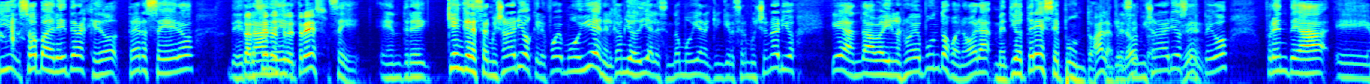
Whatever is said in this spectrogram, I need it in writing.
y Sopa de Letras quedó tercero. detrás ¿Tercero de- entre tres? Sí, entre ¿Quién quiere ser millonario? Que le fue muy bien. El cambio de día le sentó muy bien a ¿Quién quiere ser millonario? Que andaba ahí en los nueve puntos. Bueno, ahora metió 13 puntos. Ah, la ¿Quién quiere ser pelota, millonario? Se bien. despegó frente a eh,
